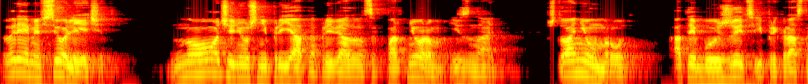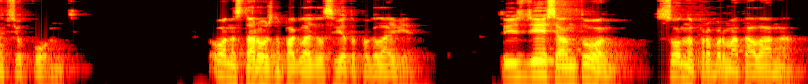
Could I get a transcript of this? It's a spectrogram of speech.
Время все лечит. Но очень уж неприятно привязываться к партнерам и знать, что они умрут, а ты будешь жить и прекрасно все помнить. Он осторожно погладил Свету по голове. «Ты здесь, Антон!» — сонно пробормотала она.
